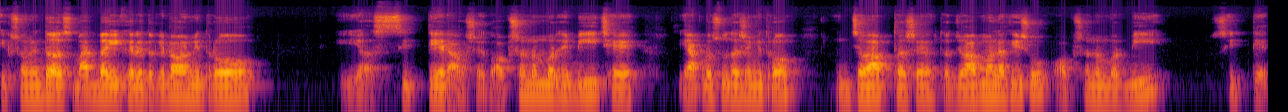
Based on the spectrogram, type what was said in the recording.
એકસો ને દસ. બાદબાકી કરીએ તો કેટલા હોય મિત્રો? યસ, સિત્તેર આવશે. તો ઓપ્શન નંબર જે બી છે એ આપણો શું થશે મિત્રો? જવાબ થશે. તો જવાબમાં લખીશું ઓપ્શન નંબર બી સિત્તેર.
